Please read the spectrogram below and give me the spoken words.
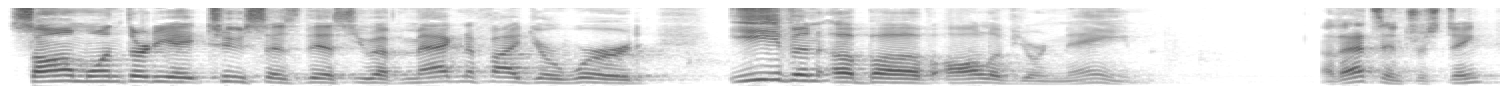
Psalm 138 2 says this You have magnified your word even above all of your name. Now that's interesting.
